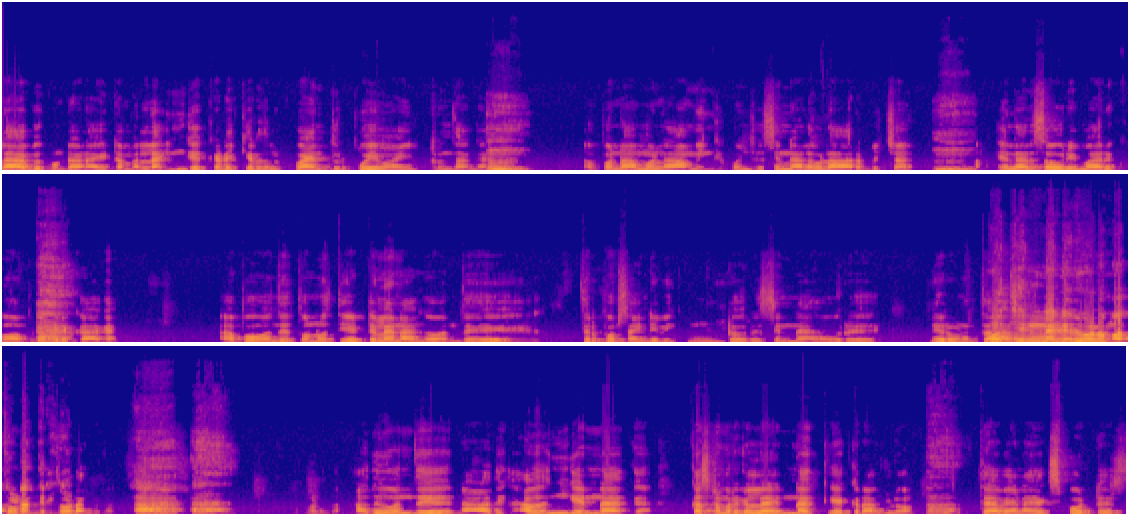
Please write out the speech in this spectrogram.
லேபுக்கு உண்டான ஐட்டம் எல்லாம் இங்க கிடைக்கிறதுல கோயம்புத்தூர் போய் வாங்கிட்டு இருந்தாங்க. அப்போ நாம நாம இங்க கொஞ்சம் சின்ன அளவுல ஆரம்பிச்சா ம், எல்லாரும் சௌரியமா இருக்கும் அப்படிங்கறக்காக அப்போ வந்து தொண்ணூத்தி எட்டுல நாங்க வந்து திருப்பூர் சயின்டிபிக் ஒரு சின்ன ஒரு நிறுவனத்தை சின்ன நிறுவனமா தொடங்குறீங்க. தொடங்குறோம். அது வந்து நான் அது இங்க என்ன கஸ்டமர்கள்ல என்ன கேக்குறாங்களோ ஆ, தேவையான எக்ஸ்போர்ட்டர்ஸ்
